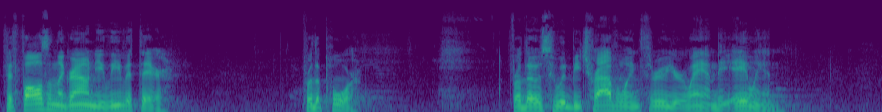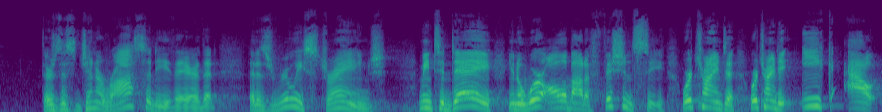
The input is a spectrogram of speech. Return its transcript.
If it falls on the ground, you leave it there for the poor, for those who would be traveling through your land, the alien. There's this generosity there that, that is really strange. I mean, today, you know, we're all about efficiency. We're trying to, we're trying to eke out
